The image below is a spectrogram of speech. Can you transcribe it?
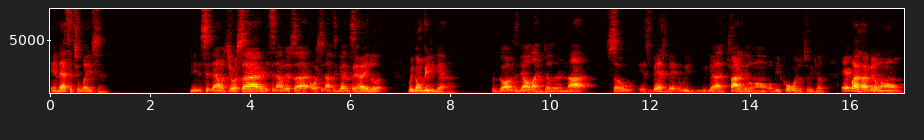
in that situation, you need to sit down with your side, they need to sit down with their side, or sit down together and say, hey, look, we're gonna be together. Regardless if y'all like each other or not. So it's best bet that we you guys try to get along or be cordial to each other. Everybody's not gonna get along,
